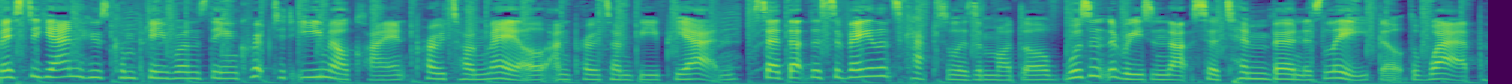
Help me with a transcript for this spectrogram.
Mr. Yen, whose company runs the encrypted email client Proton Mail and Proton VPN, said that the surveillance capitalism model wasn't the reason that Sir Tim Berners Lee built the web.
